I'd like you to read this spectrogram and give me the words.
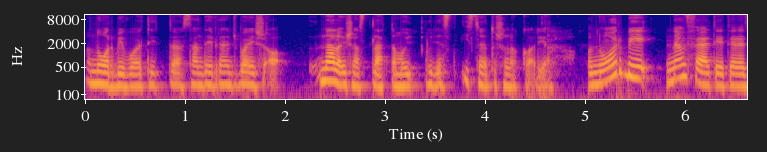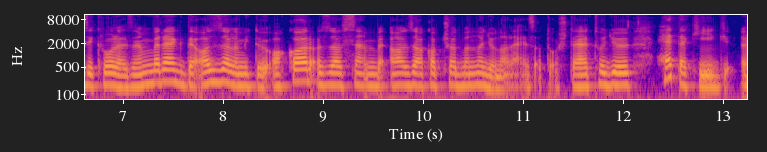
A Norbi volt itt a Sunday Branchban, és a, nála is azt láttam, hogy, hogy ezt iszonyatosan akarja. A Norbi nem feltételezik róla az emberek, de azzal, amit ő akar, azzal, szembe, azzal kapcsolatban nagyon alázatos. Tehát, hogy ő hetekig ö,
